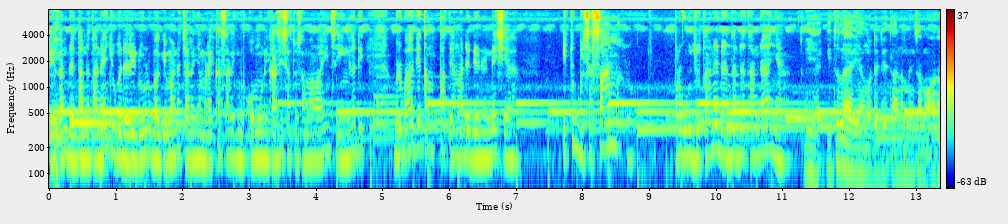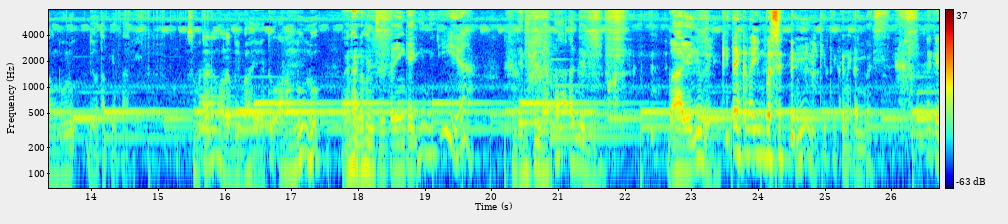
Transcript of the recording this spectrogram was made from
Ya kan? Dan tanda-tandanya juga dari dulu bagaimana caranya mereka saling berkomunikasi satu sama lain sehingga di berbagai tempat yang ada di Indonesia itu bisa sama loh perwujudannya dan tanda-tandanya. Iya, itulah yang udah ditanamin sama orang dulu di otak kita. Sebenarnya yang lebih bahaya itu orang dulu yang nanamin cerita yang kayak gini. iya. Jadi kenyataan jadi bahaya juga nih. kita yang kena imbas iya, kita kena imbas. oke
